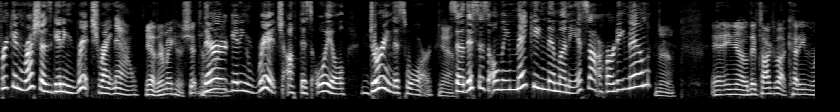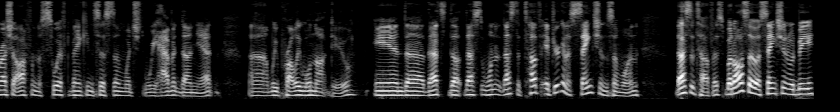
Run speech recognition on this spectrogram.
Freaking Russia is getting rich right now. yeah they're making a shit ton They're of money. getting rich off this oil during this war. Yeah. So this is only making them money. It's not hurting them. no and you know they've talked about cutting russia off from the swift banking system which we haven't done yet um, we probably will not do and uh, that's the that's the one that's the tough if you're going to sanction someone that's the toughest but also a sanction would be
